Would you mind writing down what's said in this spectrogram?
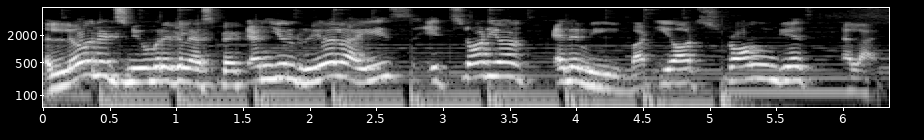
Learn its numerical aspect and you'll realize it's not your enemy but your strongest ally.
